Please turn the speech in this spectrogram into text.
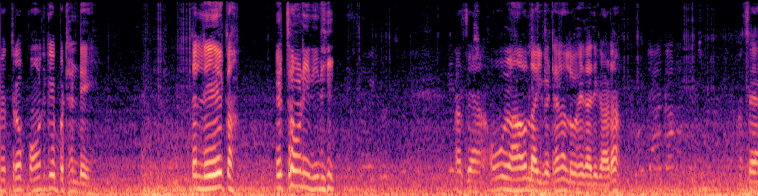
ਮਿੱਤਰੋ ਪਹੁੰਚ ਗਏ ਬਠਿੰਡੇ। ਤੇ ਲੇਕ ਇੱਥੋਂ ਹੋਣੀ ਨਹੀਂ ਦੀ। ਅੱਛਾ ਉਹ ਹਾਂ ਉਹ ਲਾਈ ਬੈਠਾ ਨਾ ਲੋਹੇ ਦਾ ਜਗਾੜ। ਅੱਛਾ।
